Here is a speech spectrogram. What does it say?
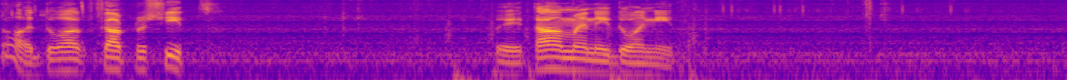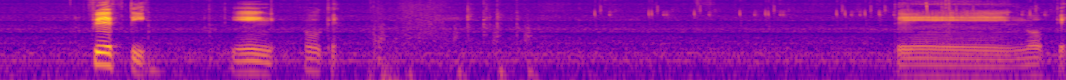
Oh, I do have copper sheets. Wait, how many do I need? 50. Dang. Okay. Dang, okay.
